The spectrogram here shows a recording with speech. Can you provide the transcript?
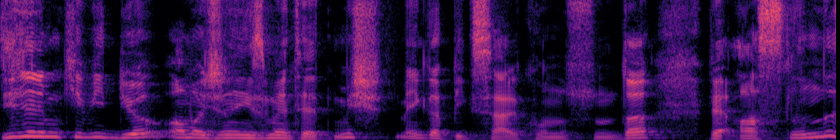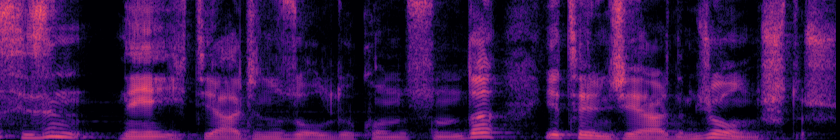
Dilerim ki video amacına hizmet etmiş megapiksel konusunda ve aslında sizin neye ihtiyacınız olduğu konusunda yeterince yardımcı olmuştur.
